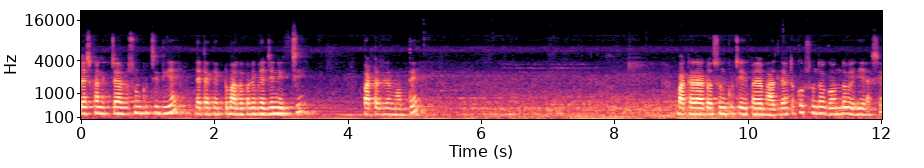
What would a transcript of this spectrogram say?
বেশ খানিকটা রসুন কুচি দিয়ে এটাকে একটু ভালো করে ভেজে নিচ্ছি বাটারের মধ্যে। বাটার আর রসুন কুচি এভাবে ভাজলে একটা খুব সুন্দর গন্ধ বেরিয়ে আসে।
